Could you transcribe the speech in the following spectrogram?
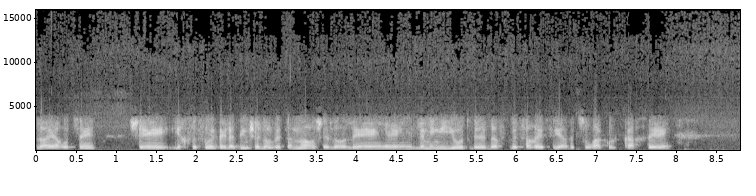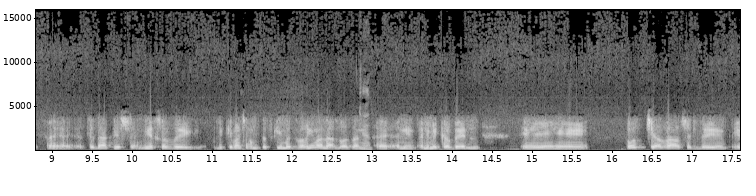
לא היה רוצה שיחשפו את הילדים שלו ואת הנוער שלו למיניות בפרהסיה בצורה כל כך... אה, אה, את יודעת, יש, אני עכשיו, אה, מכיוון שאנחנו מתעסקים בדברים הללו, אז כן. אני, אני, אני מקבל אה, פוסט שעבר של אה,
